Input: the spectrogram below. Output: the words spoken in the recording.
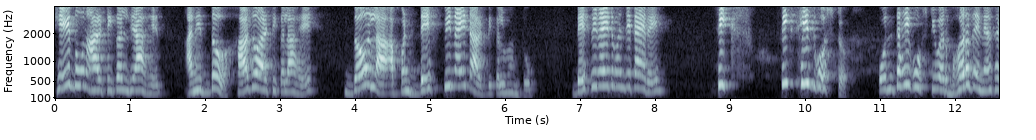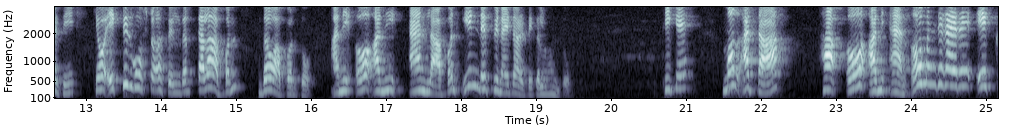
हे दोन आर्टिकल जे आहेत आणि द हा जो आर्टिकल आहे द ला आपण डेफिनाईट आर्टिकल म्हणतो. डेफिनाईट म्हणजे काय रे? फिक्स. फिक्स हीच गोष्ट. कोणत्याही गोष्टीवर भर देण्यासाठी किंवा एकटीच गोष्ट असेल तर त्याला आपण द वापरतो. आणि अ आणि अँड ला आपण इनडेफिनाईट आर्टिकल म्हणतो. ठीक आहे? मग आता हा अ आणि ॲन अ म्हणजे काय रे? एक.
